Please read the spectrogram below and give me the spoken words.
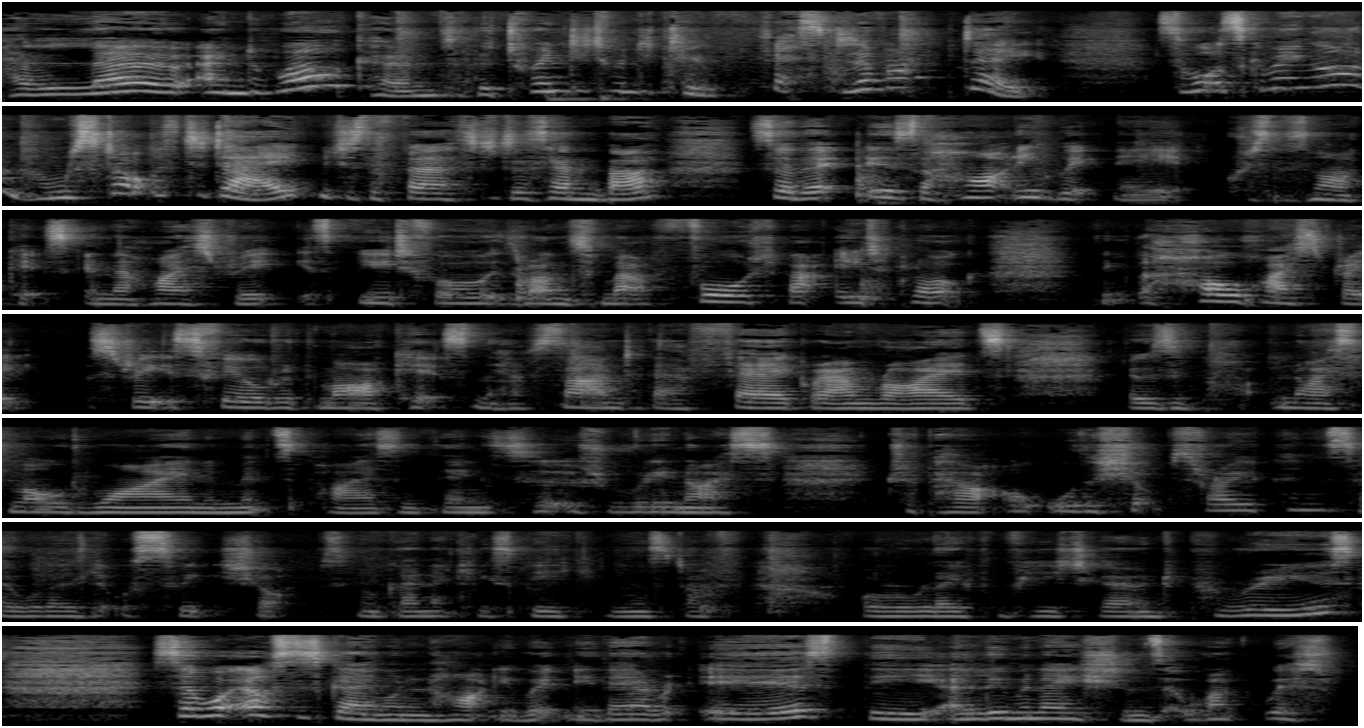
Hello and welcome to the 2022 Festive Update. So what's going on? I'm going to start with today, which is the 1st of December. So there is the Hartley Wintney Christmas markets in the High Street. It's beautiful. It runs from about 4 to about 8 o'clock. I think the whole High Street street is filled with markets and they have Santa, they have fairground rides. Was a nice mulled wine and mince pies and things. So it was a really nice trip out. All the shops are open. So all those little sweet shops and organically speaking and stuff are all open for you to go and peruse. So what else is going on in Hartley Wintney? There is the illuminations at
